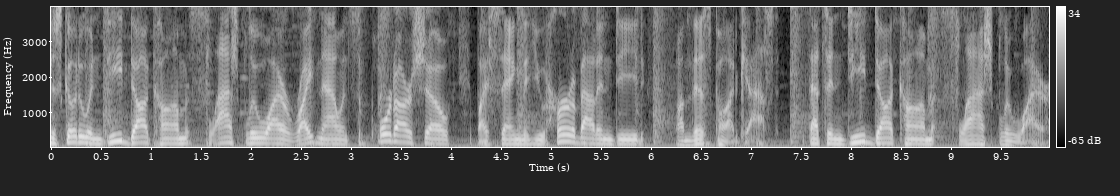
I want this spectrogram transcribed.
Just go to Indeed.com slash BlueWire right now and support our show by saying that you heard about Indeed on this podcast. That's Indeed.com slash BlueWire.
